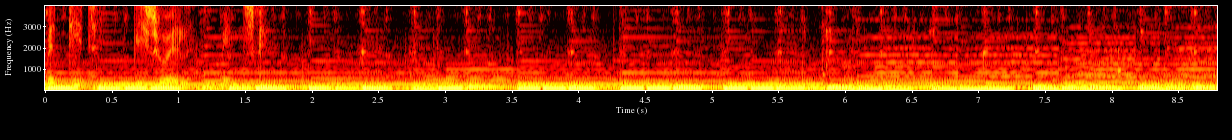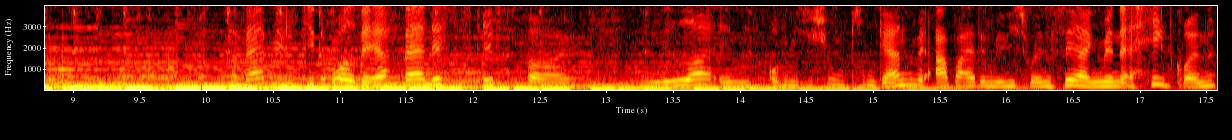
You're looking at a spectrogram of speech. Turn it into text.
med dit visuelle menneske. Så hvad vil dit råd være? Hvad er næste skridt for øh, en leder, en organisation, som gerne vil arbejde med visualisering, men er helt grønne?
